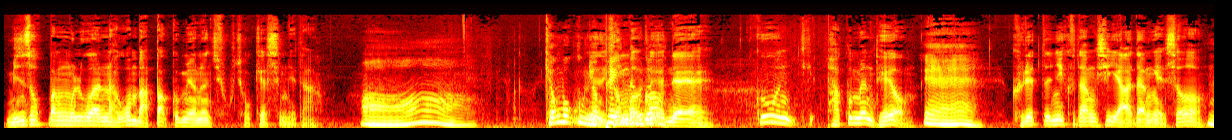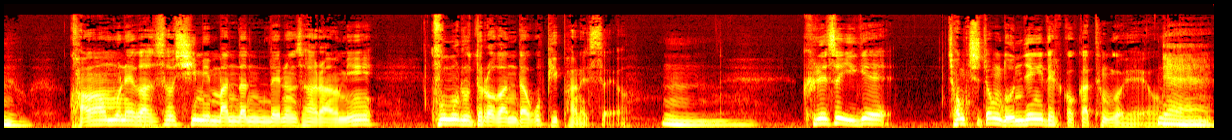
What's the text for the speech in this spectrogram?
민속박물관하고 맞바꾸면은 좋겠습니다. 아. 경복궁 옆에 경복, 있는 거? 네. 그건 바꾸면 돼요. 예. 그랬더니 그 당시 야당에서 음. 광화문에 가서 시민 만난다는 사람이 궁으로 들어간다고 비판했어요. 음. 그래서 이게 정치적 논쟁이 될 것 같은 거예요. 예.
